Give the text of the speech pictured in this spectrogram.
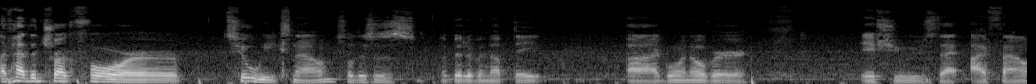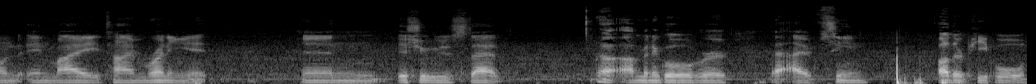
I've had the truck for two weeks now, so this is a bit of an update. Uh, going over issues that I found in my time running it and issues that uh, I'm gonna go over that I've seen other people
